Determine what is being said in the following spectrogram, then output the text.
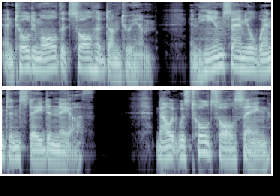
and told him all that Saul had done to him. And he and Samuel went and stayed in Naioth. Now it was told Saul, saying,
